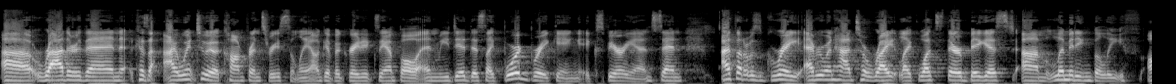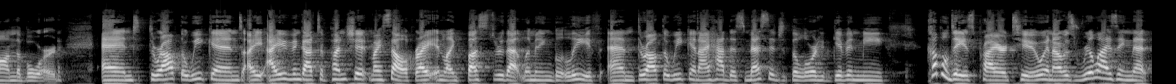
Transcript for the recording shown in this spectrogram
uh, rather than because i went to a conference recently i'll give a great example and we did this like board breaking experience and i thought it was great. Everyone had to write like what's their biggest um, limiting belief on the board. And throughout the weekend I, I even got to punch it myself right and like bust through that limiting belief. And throughout the weekend i had this message the lord had given me couple days prior to, and I was realizing that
